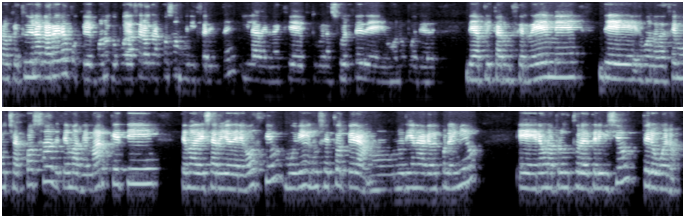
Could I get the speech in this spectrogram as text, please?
aunque estudie una carrera, pues que, bueno, que puedo hacer otras cosas muy diferentes. Y la verdad es que tuve la suerte de, bueno, pues de, aplicar un CRM, de, bueno, de hacer muchas cosas, de temas de marketing, tema de desarrollo de negocio, muy bien, en un sector que era, no tiene nada que ver con el mío, eh, era una productora de televisión, pero bueno,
